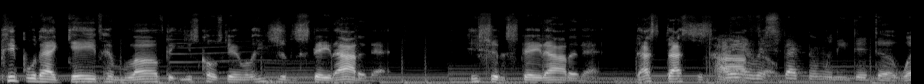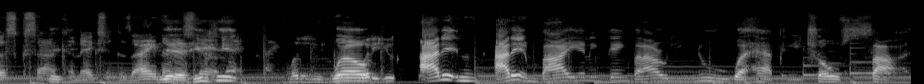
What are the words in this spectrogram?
people that gave him love, the East Coast gave him, he should have stayed out of that. He should have stayed out of that. That's that's just how I I, didn't felt. respect him when he did the West Side He- Connection because I ain't Yeah, he- he- that. Like, what do you? Well, what do you? I didn't I didn't buy anything, but I already knew what happened. He chose side.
